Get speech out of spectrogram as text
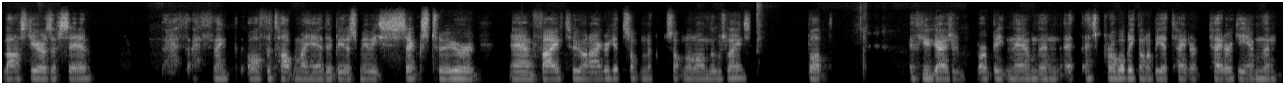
last year, as I've said, I, th- I think off the top of my head, they beat us maybe six two or um, five two on aggregate, something something along those lines. But if you guys are, are beating them, then it, it's probably going to be a tighter tighter game than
